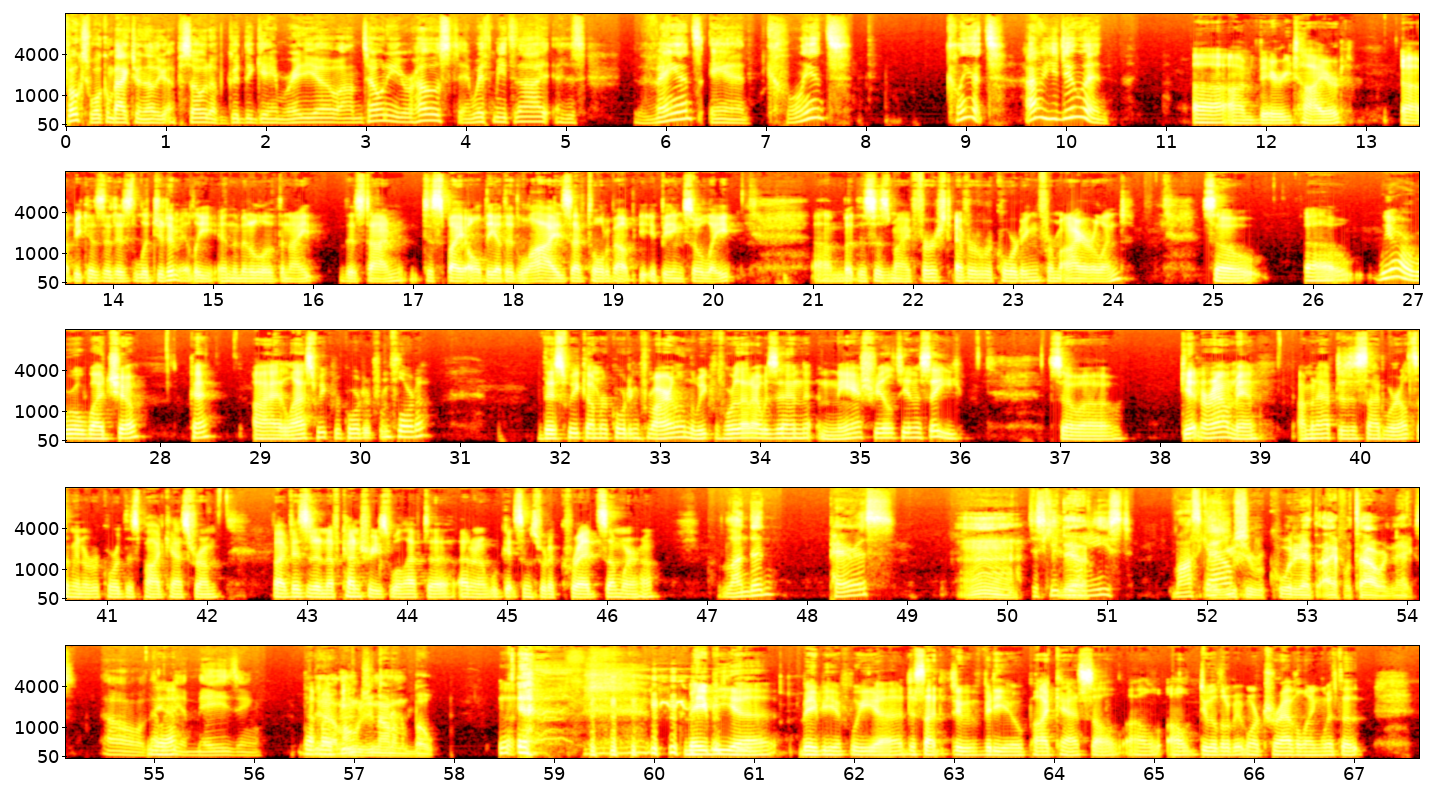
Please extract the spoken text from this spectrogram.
Folks. Welcome back to another episode of Good to Game Radio. I'm Tony, your host, and with me tonight is Vance and Clint. Clint, how are you doing? Uh, I'm very tired uh, because it is legitimately in the middle of the night this time, despite all the other lies I've told about it being so late. Um, but this is my first ever recording from Ireland. So uh, we are a worldwide show. Okay. I last week recorded from Florida. This week I'm recording from Ireland. The week before that I was in Nashville, Tennessee. So uh, getting around, man. I'm gonna have to decide where else I'm gonna record this podcast from. If I visit enough countries, we'll have to. I don't know. We'll get some sort of cred somewhere, huh? London, Paris. Mm, Just keep Yeah. going east. yeah, Moscow. you should record it at the Eiffel Tower next. oh, that Yeah. would be amazing. That yeah, might as be. long as you're not on a boat. maybe uh maybe if we uh decide to do video podcasts i'll i'll i'll do a little bit more traveling with it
